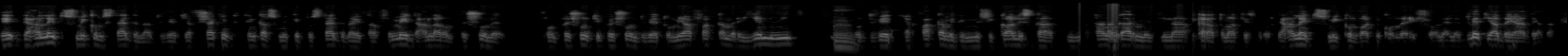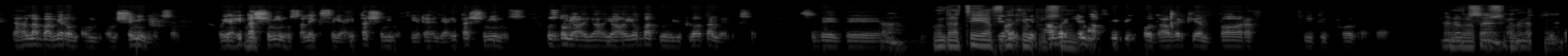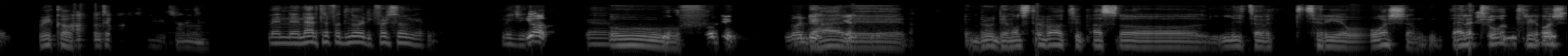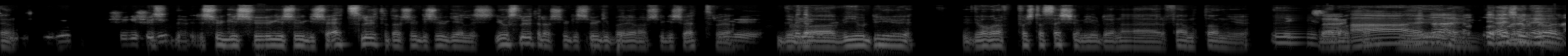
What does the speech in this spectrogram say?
det, det handlar inte så mycket om städerna, du vet. Jag försöker inte tänka så mycket på städerna, utan för mig det handlar om personen. Från person till person, du vet. Om jag fuckar med dig genuint, Mm. och du vet, jag fuckar med din musikaliska tankar, med dina tankar automatiskt bror. Det handlar inte så mycket om vart du kommer ifrån, eller du vet, jada, jada, jada. Det handlar bara mer om, om, om kemin liksom. Och jag hittar Mm. kemin hos Alexei, jag hittar kemin hos Jireel, jag hittar kemin hos, hos dem jag, jag, jag har jobbat med och gjort låtar med liksom. Så det, det, Ja. 110 det, fucking det har procent. verkligen bara flutit på, det har verkligen bara flutit på. Alltså. 100 procent. 100%. 100%. Rico, Allting sanningen. Men eh, när träffade du Nordic första gången? Miji? Ja, Ja. Oof. Nordic. Nordic. Det här är... Bror, det måste vara typ alltså lite över tre år sedan. Eller två, tre år sedan. 2020? 2020, 2021, slutet av 2020 eller jo, slutet av 2020, början av 2021 tror jag. Det- var, vi gjorde ju, det var vår första session, vi gjorde den här 15 ju. Mm. Exakt. ah, Det- hur? det är så.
